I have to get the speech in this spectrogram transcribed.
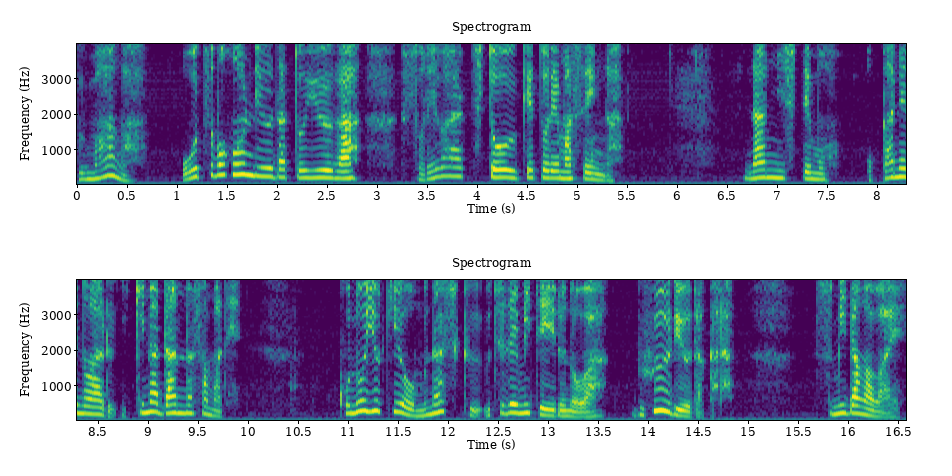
馬が大坪本流だというがそれはちと受け取れませんが何にしてもお金のある粋な旦那様でこの雪を虚しくうちで見ているのは武風流だから隅田川へ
